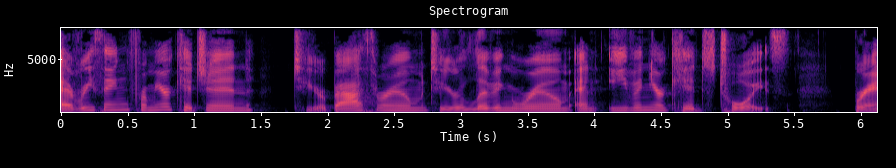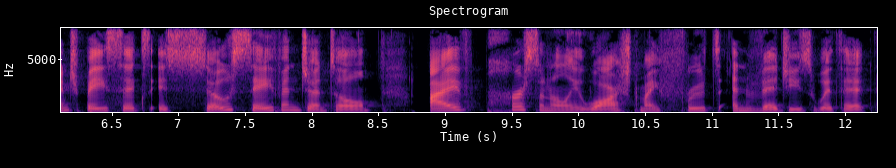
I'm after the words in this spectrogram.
Everything from your kitchen to your bathroom to your living room and even your kids' toys. Branch Basics is so safe and gentle. I've personally washed my fruits and veggies with it,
